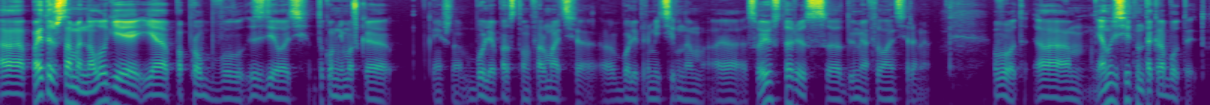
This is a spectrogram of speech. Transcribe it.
э, по этой же самой аналогии я попробовал сделать в таком немножко конечно, более простом формате, более примитивном свою историю с двумя фрилансерами. Вот. И оно действительно так работает.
